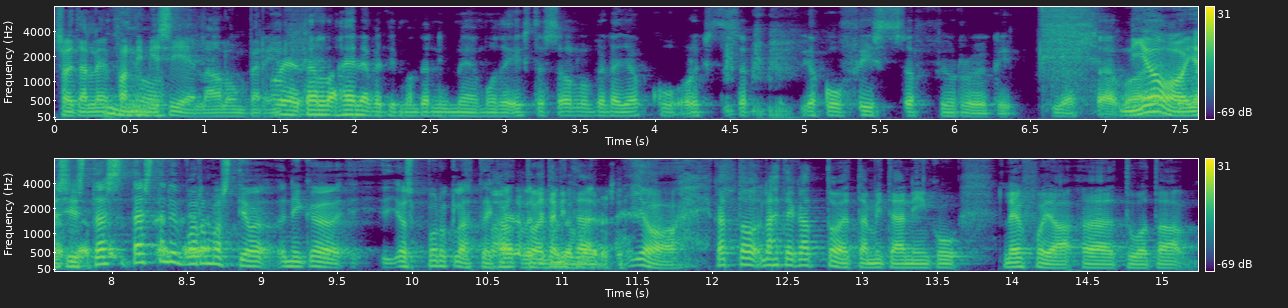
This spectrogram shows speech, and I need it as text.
Se oli tämän leffan nimi siellä alun perin. Ja tällä on helvetin monta nimeä, mutta eikö tässä ollut vielä joku, oliko tässä joku Fists of Furykin jossain vai? Joo, ja siis tästä, tästä nyt varmasti jo, niin kuin, jos porukka lähtee katsoa, että mitä, joo, katso, lähtee katsoa, että mitä niin kuin, leffoja äh, tuota,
